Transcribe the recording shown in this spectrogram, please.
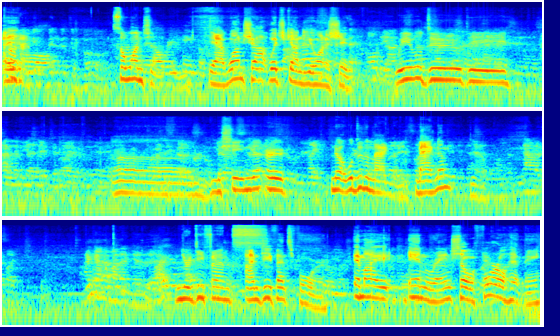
I- okay. So one shot. Yeah, one shot. Which gun do you want to shoot? We will do the uh, machine gun, or no, we'll do the magnum. Magnum. Yeah. And your defense. I'm defense four. Am I in range? So a four will hit me.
